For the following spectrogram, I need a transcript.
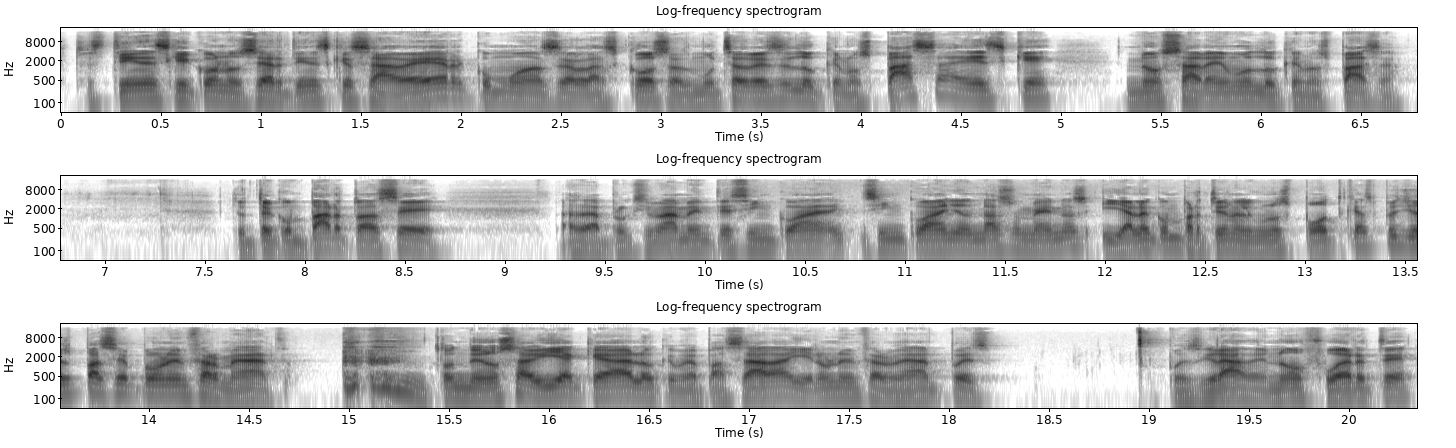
Entonces tienes que conocer, tienes que saber cómo hacer las cosas. Muchas veces lo que nos pasa es que no sabemos lo que nos pasa. Yo te comparto hace aproximadamente cinco, años más o menos, y ya lo he compartido en algunos podcasts, pues yo pasé por una enfermedad donde no sabía qué era lo que me pasaba y era una enfermedad pues, pues grave, ¿no? Fuerte,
